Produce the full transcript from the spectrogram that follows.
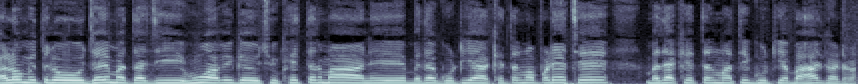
હાલો મિત્રો, જય માતાજી. હું આવી ગયો છું ખેતરમાં અને બધા ગોટિયા ખેતરમાં પડ્યા છે. બધા ખેતરમાંથી ગોટિયા બહાર કાઢવા.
